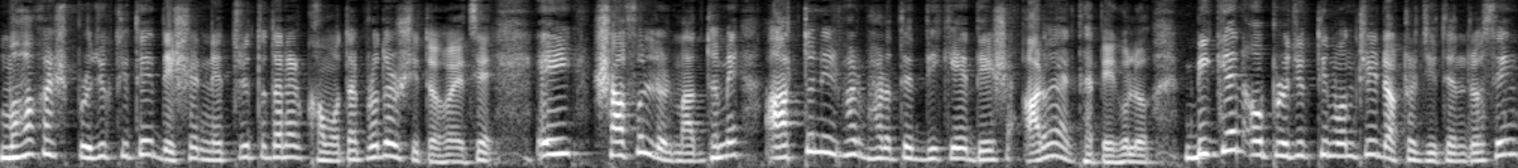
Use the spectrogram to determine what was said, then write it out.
মহাকাশ প্রযুক্তিতে দেশের নেতৃত্বদানের ক্ষমতা প্রদর্শিত হয়েছে। এই সাফল্যের মাধ্যমে আত্মনির্ভর ভারতের দিকে দেশ আরও এক ধাপ এগোলো। বিজ্ঞান ও প্রযুক্তি মন্ত্রী ডক্টর জিতেন্দ্র সিং,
